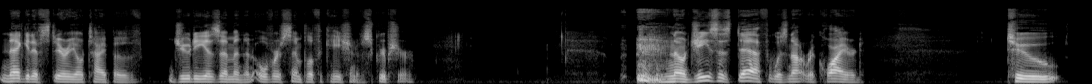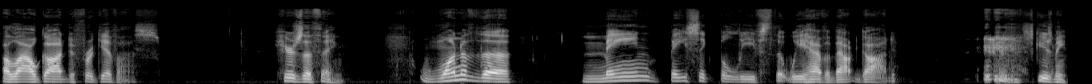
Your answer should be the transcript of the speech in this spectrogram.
negative stereotype of Judaism and an oversimplification of Scripture. no, Jesus' death was not required to allow God to forgive us. Here's the thing one of the main basic beliefs that we have about God, excuse me,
